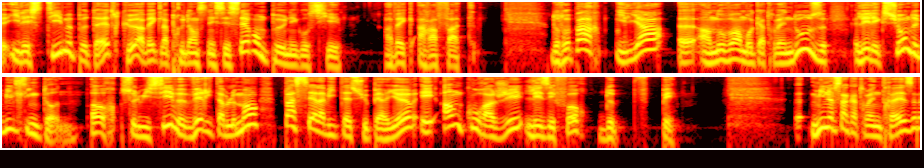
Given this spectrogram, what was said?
euh, il estime peut-être qu'avec la prudence nécessaire, on peut négocier avec Arafat. D'autre part, il y a, euh, en novembre 92, l'élection de Bill Clinton. Or, celui-ci veut véritablement passer à la vitesse supérieure et encourager les efforts de paix. 1993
